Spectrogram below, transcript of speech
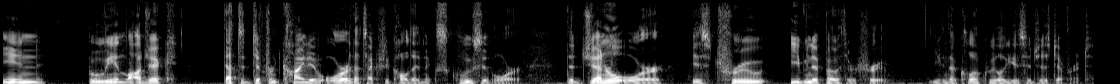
in Boolean logic, that's a different kind of OR. That's actually called an exclusive OR. The general OR is true even if both are true, even though colloquial usage is different.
